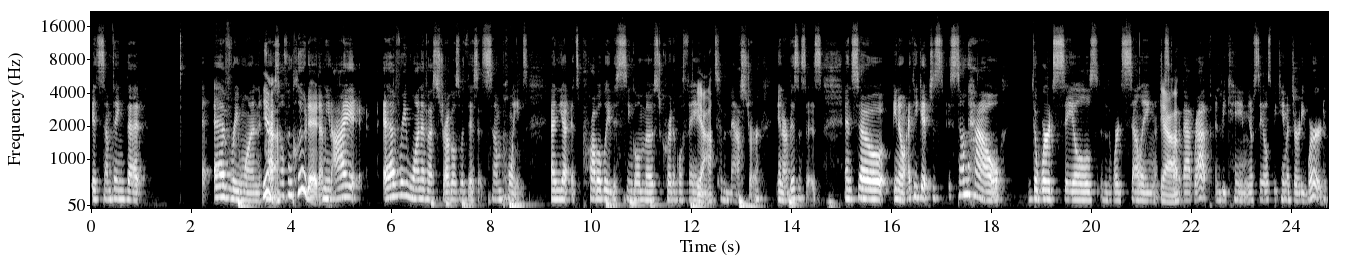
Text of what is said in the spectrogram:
it's something that everyone, yeah. myself included, I mean, I, every one of us struggles with this at some point and yet it's probably the single most critical thing yeah. to master in our businesses. And so, you know, I think it just somehow the word sales and the word selling just yeah. got a bad rep and became, you know, sales became a dirty word.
